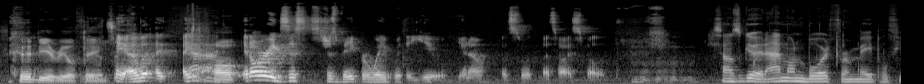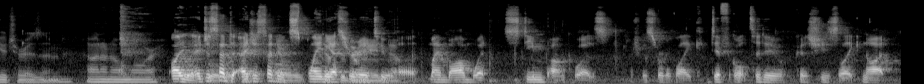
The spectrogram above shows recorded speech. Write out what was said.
could be a real thing. hey, I, I, I, Yeah. Oh. it already exists. It's just vaporwave with a U. You know, that's what that's how I spell it. Sounds good. I'm on board for maple futurism. I don't know more. I, I just had to I just had to explain yesterday to uh, my mom what steampunk was, which was sort of like difficult to do because she's like not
